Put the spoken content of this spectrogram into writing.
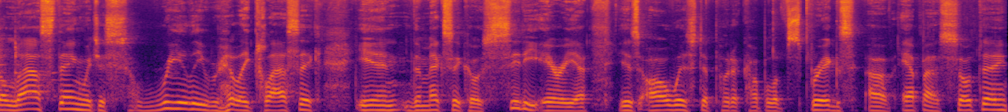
The last thing, which is really, really classic in the Mexico City area, is always to put a couple of sprigs of epazote.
